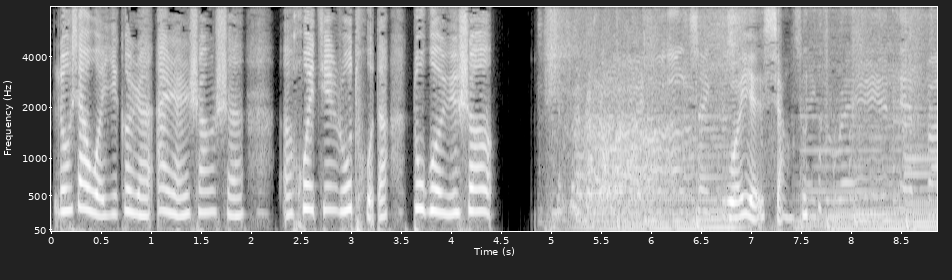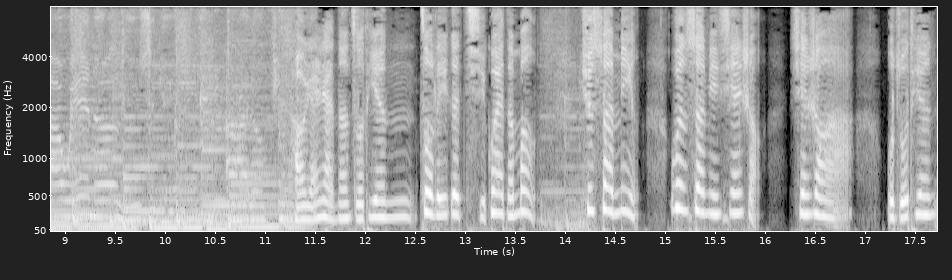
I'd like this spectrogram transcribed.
留下我一个人黯然伤神，呃，挥金如土的度过余生。我也想。好，冉冉呢，昨天做了一个奇怪的梦，去算命，问算命先生。先生啊，我昨天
